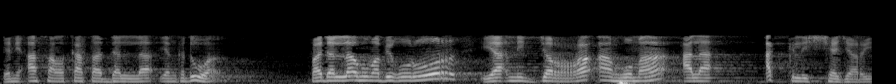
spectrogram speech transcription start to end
yakni asal kata dalla yang kedua, fadallahuma bi ghurur yakni jarra'ahuma ala akli syajari.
